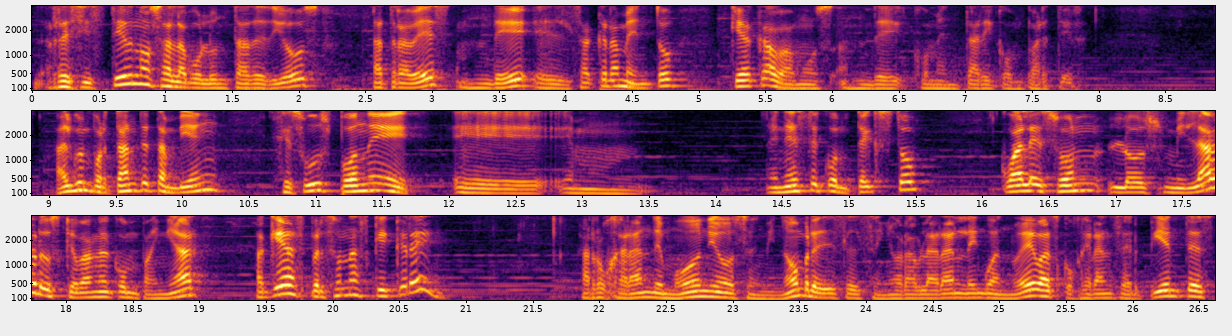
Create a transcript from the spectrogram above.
resistirnos a la voluntad de Dios a través del sacramento que acabamos de comentar y compartir. Algo importante también, Jesús pone eh, en, este contexto cuáles son los milagros que van a acompañar a aquellas personas que creen. Arrojarán demonios en mi nombre, dice el Señor, hablarán lenguas nuevas, cogerán serpientes,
